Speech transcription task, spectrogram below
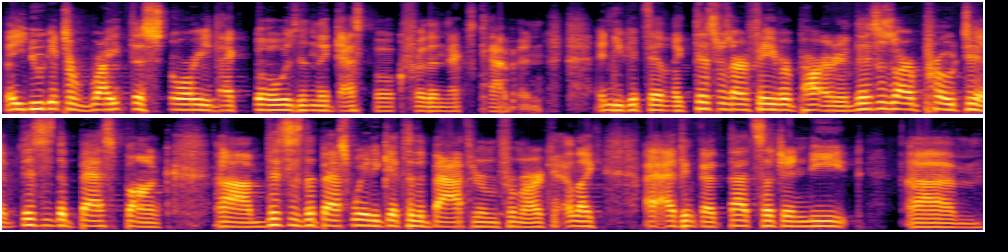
that you get to write the story that goes in the guest book for the next cabin. And you could say like this was our favorite part or this is our pro tip this is the best bunk um, this is the best way to get to the bathroom from our ca-. like I, I, think that that's such a neat um,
